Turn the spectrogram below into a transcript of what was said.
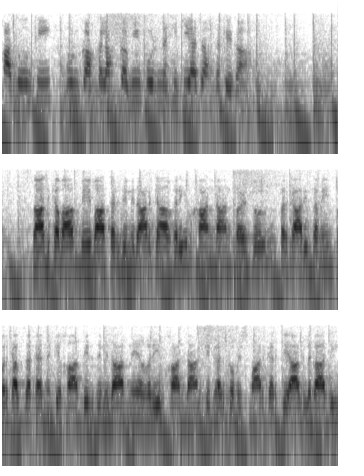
خاتون تھی۔ ان کا خلاف کبھی پر نہیں کیا جا سکے گا۔ صادق آباد میں باسٹھ ذمہ دار کا غریب خاندان پر ظلم۔ سرکاری زمین پر قبضہ کرنے کی خاطر ذمہ دار نے غریب خاندان کے گھر کو مسمار کر کے آگ لگا دی۔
